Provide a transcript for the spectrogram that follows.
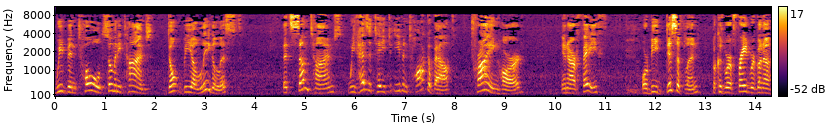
we've been told so many times, don't be a legalist, that sometimes we hesitate to even talk about trying hard in our faith or be disciplined because we're afraid we're going to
